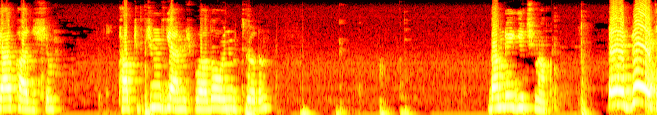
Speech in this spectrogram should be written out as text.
Gel kardeşim. Takipçimiz gelmiş bu arada. Oyunu bitiriyordum. Ben artık. Evet Evet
